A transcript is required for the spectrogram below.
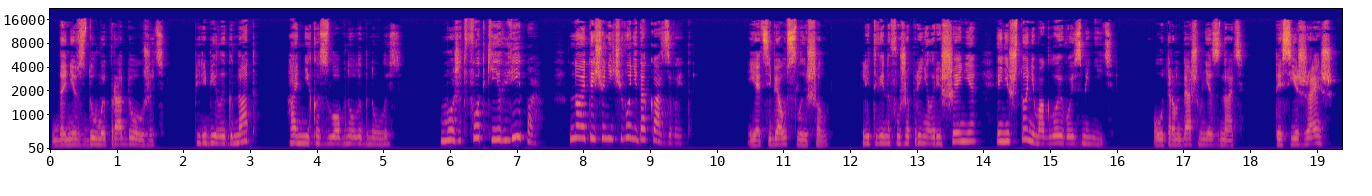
Да не вздумай продолжить, перебил Игнат, а Ника злобно улыбнулась. Может, фотки и липа, но это еще ничего не доказывает. Я тебя услышал. Литвинов уже принял решение, и ничто не могло его изменить. Утром дашь мне знать, ты съезжаешь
